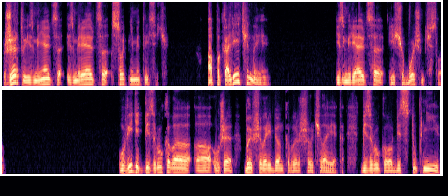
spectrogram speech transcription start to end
Жертвы изменяются, измеряются сотнями тысяч, а покалеченные измеряются еще большим числом. Увидеть безрукого э, уже бывшего ребенка, выросшего человека, безрукого, без ступни,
